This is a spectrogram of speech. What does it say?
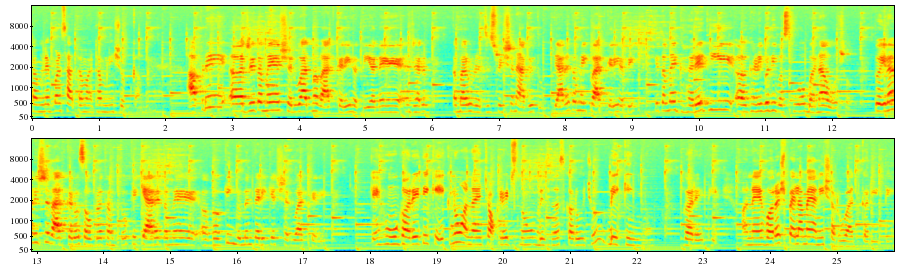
તમને પણ સાતમ આઠમની શુભકામના આપણે જે તમે શરૂઆતમાં વાત કરી હતી અને જ્યારે તમારું રજિસ્ટ્રેશન આવ્યું હતું ત્યારે તમે એક વાત કરી હતી કે તમે ઘરેથી ઘણી બધી વસ્તુઓ બનાવો છો. તો એના વિશે વાત કરો સૌપ્રથમ તો કે ક્યારે તમે વર્કિંગ વુમેન તરીકે શરૂઆત કરી? કે હું ઘરેથી કેકનું અને ચોકલેટ્સનું બિઝનેસ કરું છું બેકિંગનું ઘરેથી. અને વર્ષ પહેલાં મેં આની શરૂઆત કરી હતી.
